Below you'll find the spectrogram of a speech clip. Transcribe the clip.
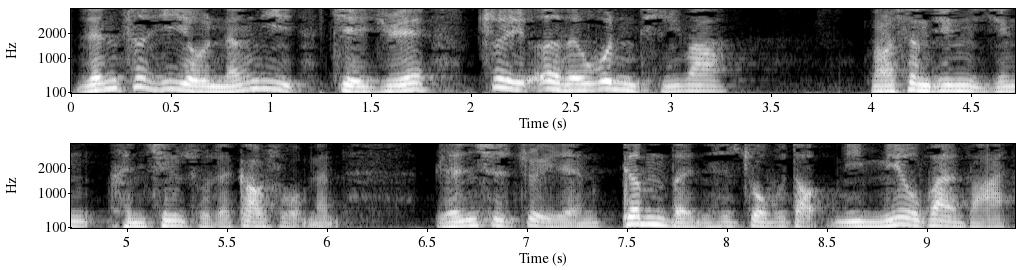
人自己有能力解决罪恶的问题吗？那么圣经已经很清楚的告诉我们，人是罪人，根本是做不到，你没有办法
